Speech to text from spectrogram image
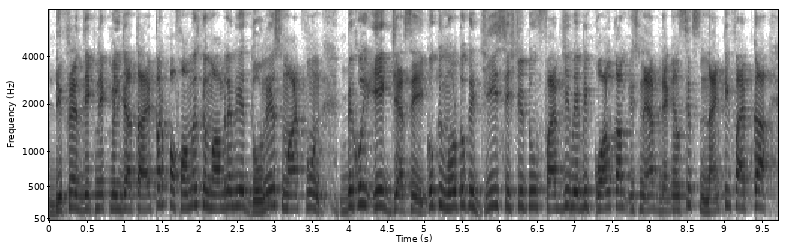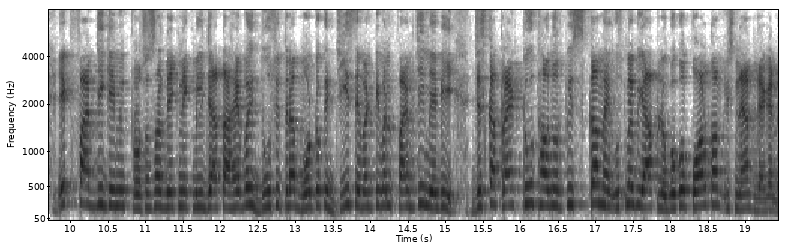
डिफरेंस देखने को मिल जाता है, पर परफॉर्मेंस के मामले में ये दोनों स्मार्टफ़ोन बिल्कुल एक जैसे क्योंकि मोटो के G sixty two five G में भी Qualcomm Snapdragon six ninety five का एक फाइव जी गेमिंग प्रोसेसर देखने को मिल जाता है। वही दूसरी तरफ़ मोटो के G seventy one five G में भी, जिसका प्राइस टू थाउज़ेंड रुपीज़ कम है, उसमें भी आप लोगों को Qualcomm Snapdragon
